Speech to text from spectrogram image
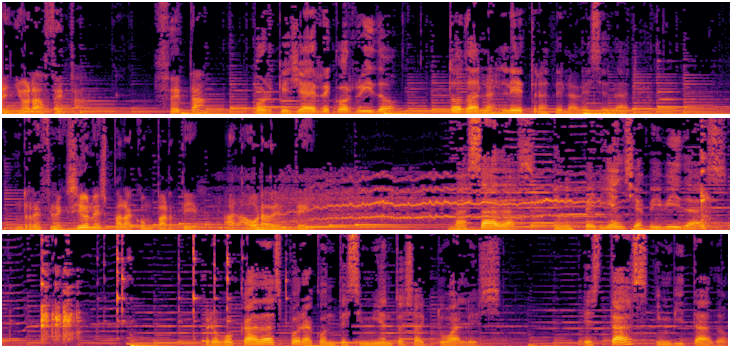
Señora Z. Z. Porque ya he recorrido todas las letras del abecedario. Reflexiones para compartir a la hora del té. Basadas en experiencias vividas provocadas por acontecimientos actuales. Estás invitado.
